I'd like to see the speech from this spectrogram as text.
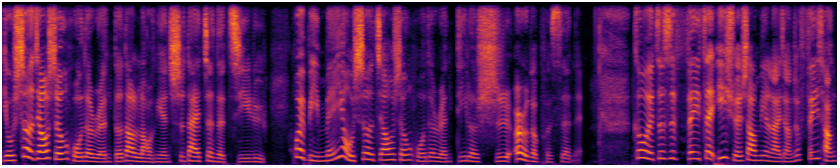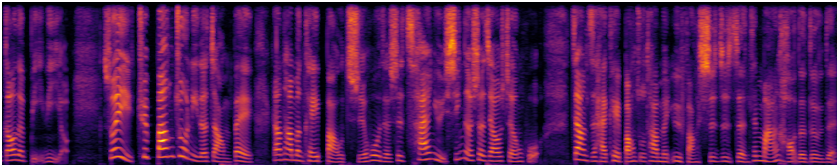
有社交生活的人得到老年痴呆症的几率，会比没有社交生活的人低了十二个 percent。各位，这是非在医学上面来讲就非常高的比例哦。所以，去帮助你的长辈，让他们可以保持或者是参与新的社交生活，这样子还可以帮助他们预防失智症，这蛮好的，对不对？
